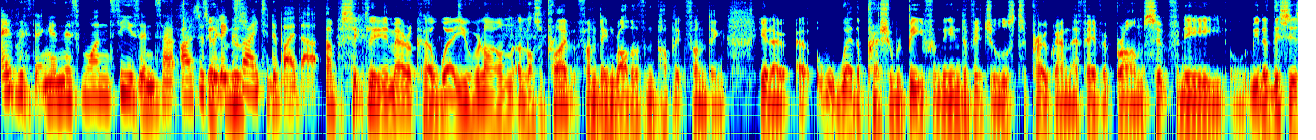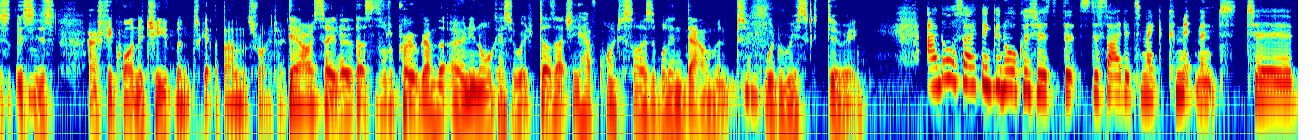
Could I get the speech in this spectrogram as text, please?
everything in this one season. So I was just Yes, really excited about that. And particularly in America, where you rely on a lot of private funding rather than public funding, you know, uh, where the pressure would be from the individuals to program their favourite Brahms symphony. Or, you know, this is this is actually quite an achievement to get the balance right. I think. Dare I say that that's the sort of program that only an orchestra which does actually have quite a sizable endowment would risk doing. And also, I think an orchestra that's decided to make a commitment to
